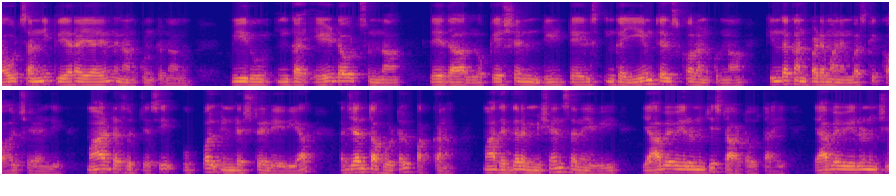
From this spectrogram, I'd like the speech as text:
డౌట్స్ అన్నీ క్లియర్ అయ్యాయని నేను అనుకుంటున్నాను. మీరు ఇంకా ఏ డౌట్స్ ఉన్నా లేదా లొకేషన్ డీటెయిల్స్ ఇంకా ఏం తెలుసుకోవాలనుకున్నా కింద కనపడే మా నెంబర్స్కి కాల్ చేయండి. మా అడ్రస్ వచ్చేసి Uppal industrial area Ajanta hotel పక్కన. మా దగ్గర మిషన్స్ అనేవి యాభై వేల నుంచి స్టార్ట్ అవుతాయి. యాభై వేల నుంచి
